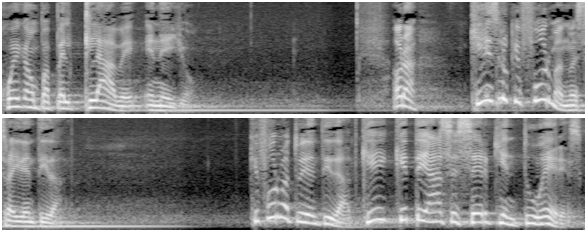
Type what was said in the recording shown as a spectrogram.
juega un papel clave en ello. Ahora, ¿qué es lo que forma nuestra identidad? ¿Qué forma tu identidad? ¿Qué, te hace ser quien tú eres?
